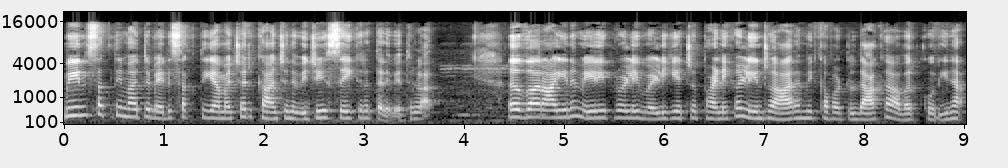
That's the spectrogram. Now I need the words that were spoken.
மின்சக்தி மற்றும் எரிசக்தி அமைச்சர் காஞ்சன விஜயசேகர் தெரிவித்துள்ளார். எவ்வாறாயினும் எரிபொருளை வெளியேற்றும் பணிகள் இன்று ஆரம்பிக்கப்பட்டுள்ளதாக அவர் கூறினார்.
